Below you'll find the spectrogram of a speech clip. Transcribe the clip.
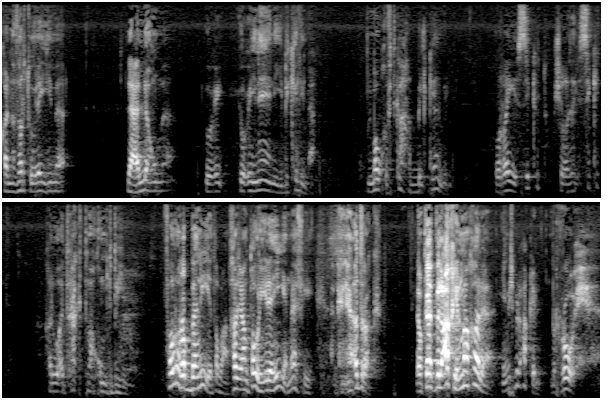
قال نظرت إليهما لعلهما يعيناني بكلمة. الموقف تكهرب بالكامل. والريس سكت والشيخ سكت. قال وأدركت ما قمت به. فورة ربانية طبعا. خرج عن طوره إلهيا. ما في. يعني أدرك. لو كانت بالعقل ما قالها هي مش بالعقل. بالروح.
